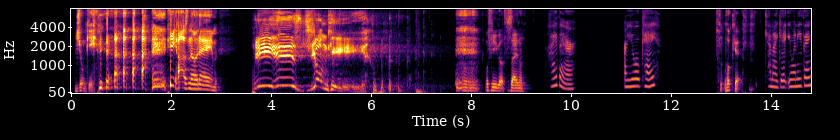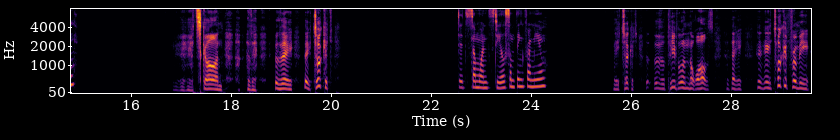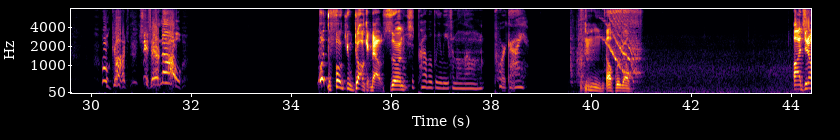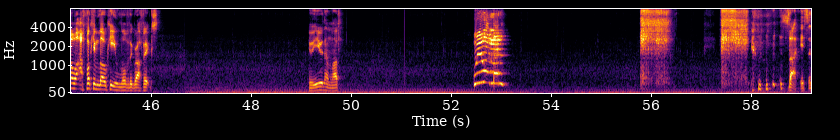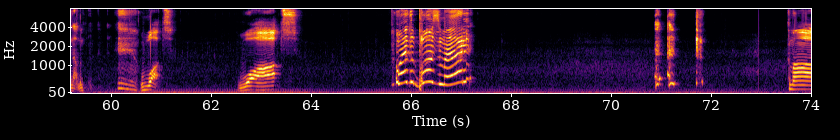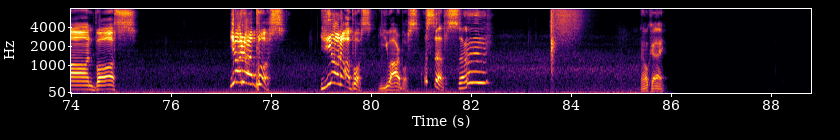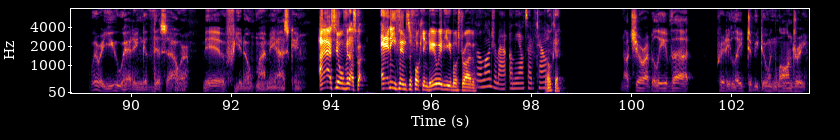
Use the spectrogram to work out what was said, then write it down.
Junkie. he has no name. He is junky. What have you got to say then? Hi there. Are you okay? Look it. Can I get you anything? It's gone. They, they, they took it. Did someone steal something from you? They took it. The people in the walls. They, they took it from me. Oh God, she's here now. What the fuck you talking about, son? I should probably leave him alone. Poor guy. Off we go. Uh, do you know what? I fucking low-key love the graphics. Who are you then, lad? What do you want, man? Start hissing at them. What? What? Where's the buzz, man? Come on, boss. You're not a boss. You're not a boss. You are a boss. What's up, son? Okay. Where are you heading at this hour, if you don't mind me asking? I actually don't think that's got anything to fucking do with you, bus driver. The laundromat on the outside of town. Okay. Not sure I believe that. Pretty late to be doing laundry.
